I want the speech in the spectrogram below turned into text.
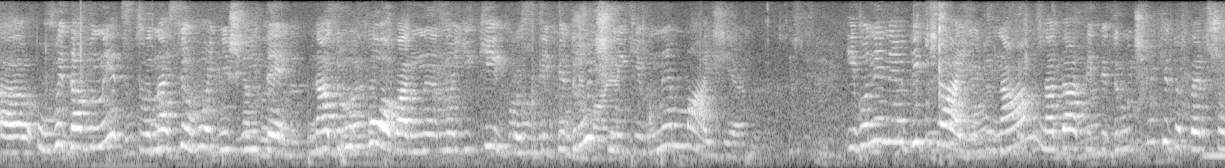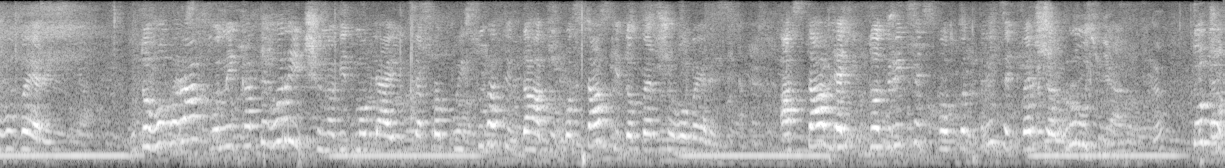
Е, У видавництв на сьогоднішній день надрукованої кількості підручників немає. І вони не обіцяють нам надати підручники до 1 вересня. В договорах вони категорично відмовляються прописувати дату поставки до 1 вересня, а ставлять до 30, по- по 31 грудня. Тому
